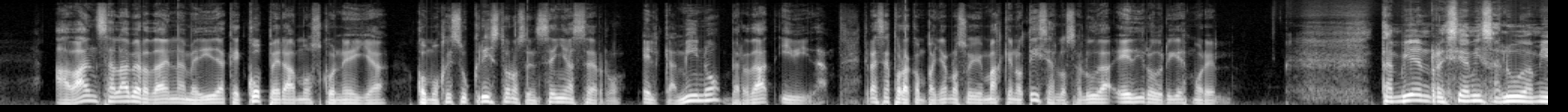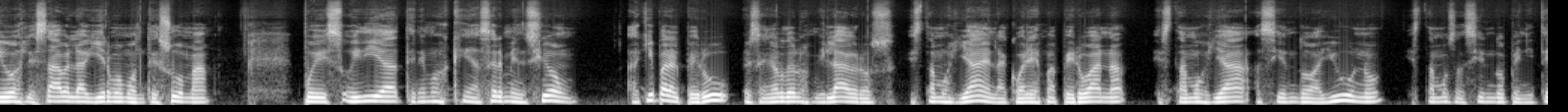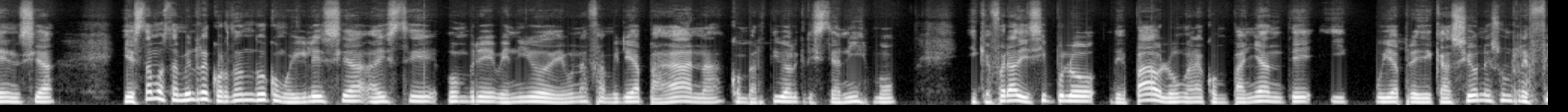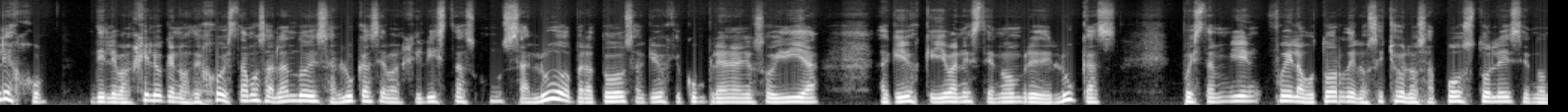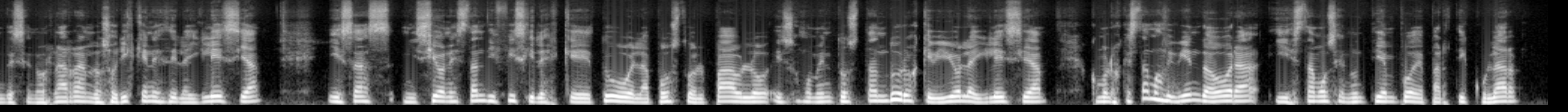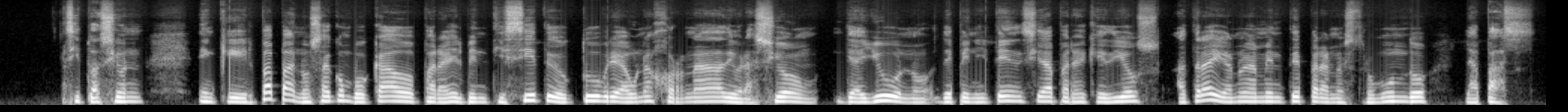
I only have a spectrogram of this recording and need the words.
avanza la verdad en la medida que cooperamos con ella, como Jesucristo nos enseña a hacerlo, el camino, verdad y vida. Gracias por acompañarnos hoy en Más que Noticias. Los saluda Eddie Rodríguez Morel. También reciba mi saludo amigos, les habla Guillermo Montezuma. Pues hoy día tenemos que hacer mención, aquí para el Perú, el Señor de los Milagros, estamos ya en la cuaresma peruana, estamos ya haciendo ayuno, estamos haciendo penitencia y estamos también recordando como iglesia a este hombre venido de una familia pagana, convertido al cristianismo y que fuera discípulo de Pablo, un acompañante y cuya predicación es un reflejo del Evangelio que nos dejó. Estamos hablando de San Lucas Evangelistas. Un saludo para todos aquellos que cumplen años hoy día, aquellos que llevan este nombre de Lucas, pues también fue el autor de los Hechos de los Apóstoles, en donde se nos narran los orígenes de la iglesia y esas misiones tan difíciles que tuvo el apóstol Pablo, esos momentos tan duros que vivió la iglesia, como los que estamos viviendo ahora y estamos en un tiempo de particular situación en que el Papa nos ha convocado para el 27 de octubre a una jornada de oración, de ayuno, de penitencia, para que Dios atraiga nuevamente para nuestro mundo la paz.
